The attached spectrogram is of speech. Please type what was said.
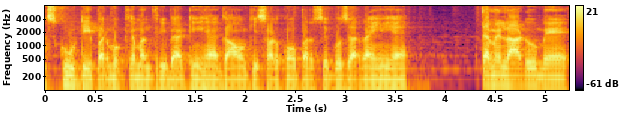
स्कूटी पर मुख्यमंत्री बैठी हैं, गाँव की सड़कों पर से गुजर रही हैं। तमिलनाडु में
